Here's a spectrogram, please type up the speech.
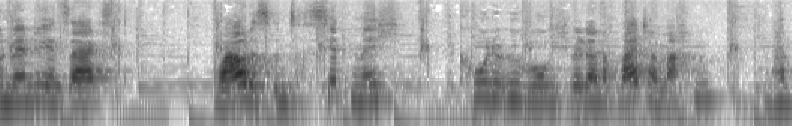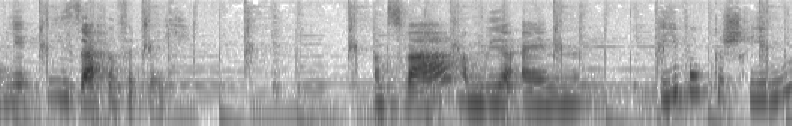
Und wenn du jetzt sagst, wow, das interessiert mich, coole Übung, ich will da noch weitermachen, dann haben wir die Sache für dich. Und zwar haben wir ein E-Book geschrieben,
